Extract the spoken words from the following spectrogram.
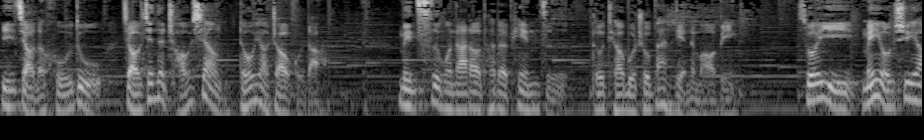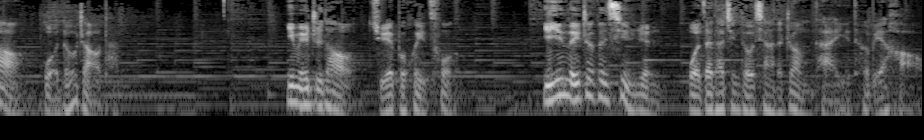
衣角的弧度、脚尖的朝向都要照顾到。每次我拿到他的片子，都挑不出半点的毛病，所以没有需要我都找他，因为知道绝不会错。也因为这份信任，我在他镜头下的状态也特别好，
